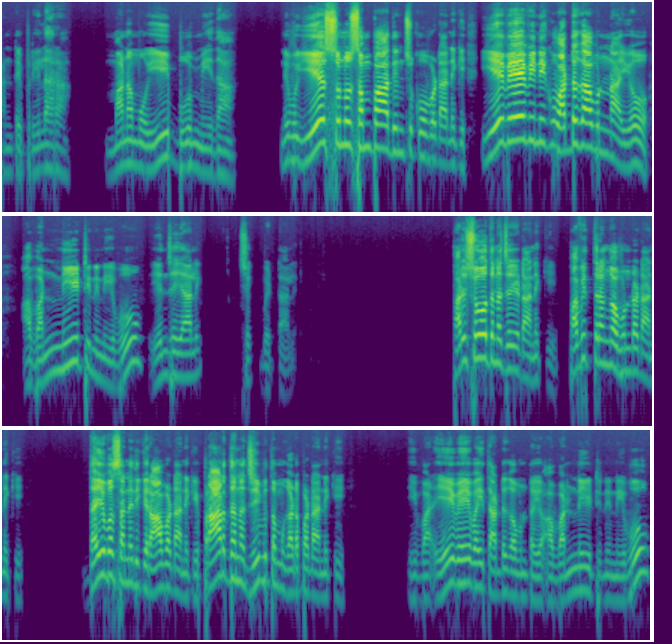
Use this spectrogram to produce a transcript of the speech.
అంటే ప్రియులారా మనము ఈ భూమి మీద నువ్వు యేసును సంపాదించుకోవడానికి ఏవేవి నీకు అడ్డుగా ఉన్నాయో అవన్నిటిని నీవు ఏం చేయాలి? చెక్ పెట్టాలి. పరిశోధన చేయడానికి పవిత్రంగా ఉండడానికి దైవ సన్నిధికి రావడానికి ప్రార్థన జీవితం గడపడానికి ఇవ ఏవేవైతే అడ్డుగా ఉంటాయో అవన్నిటిని నీవు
